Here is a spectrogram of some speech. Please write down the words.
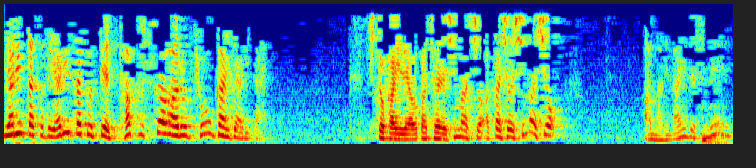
やりたくてやりたくてたくさんある教会でありたい。人会でお貸し合いしましょう、証しをしましょう。あんまりないですね。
